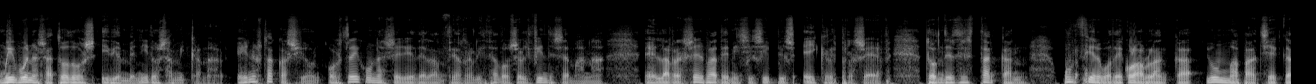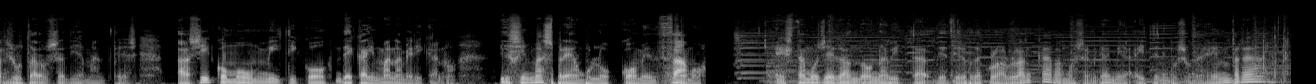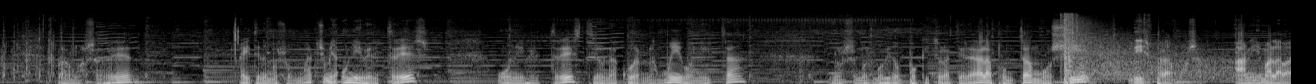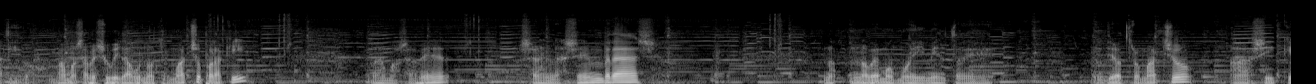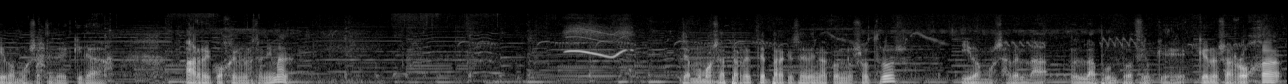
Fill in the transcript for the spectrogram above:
Muy buenas a todos y bienvenidos a mi canal. En esta ocasión os traigo una serie de lances realizados el fin de semana en la reserva de Mississippi's Acres Preserve, donde destacan un ciervo de cola blanca y un mapache que resultaron ser diamantes, así como un mítico de caimán americano. Y sin más preámbulo, comenzamos. Estamos llegando a un hábitat de ciervo de cola blanca, vamos a ver, mira, ahí tenemos una hembra, vamos a ver, Ahí tenemos un macho, mira, un nivel 3. Un nivel 3, tiene una cuerna muy bonita. Nos hemos movido un poquito lateral, apuntamos y disparamos. Animal abatido. Vamos a ver subir algún otro macho por aquí. Vamos a ver. Salen las hembras. No, no vemos movimiento de, de otro macho. Así que vamos a tener que ir a, a recoger nuestro animal. Llamamos a Perrete para que se venga con nosotros y vamos a ver la, puntuación que, nos arroja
